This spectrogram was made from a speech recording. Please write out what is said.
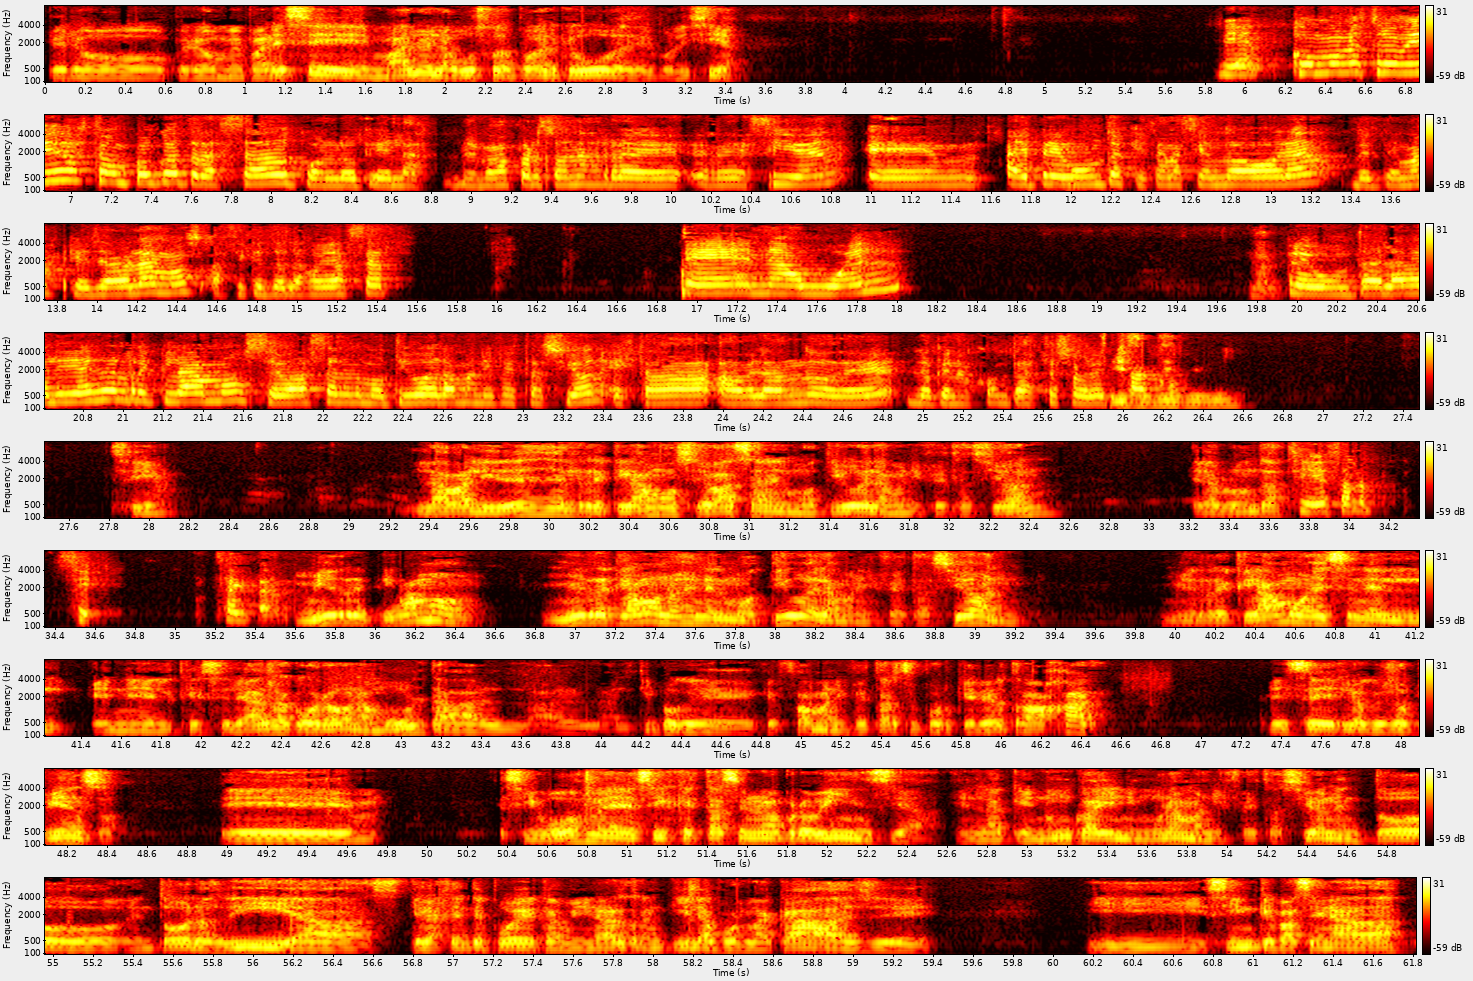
pero, pero me parece malo el abuso de poder que hubo desde el policía. Bien, como nuestro video está un poco atrasado con lo que las demás personas reciben, em, hay preguntas que están haciendo ahora de temas que ya hablamos, así que te las voy a hacer. Eh, Nahuel pregunta, ¿la validez del reclamo se basa en el motivo de la manifestación? Estaba hablando de lo que nos contaste sobre sí, Chaco. Sí, sí, ¿La validez del reclamo se basa en el motivo de la manifestación? ¿Es la pregunta? Sí, esa la... Sí. Mi reclamo, mi reclamo no es en el motivo de la manifestación. Mi reclamo es en el, en el que se le haya cobrado una multa al, tipo que, fue a manifestarse por querer trabajar. Ese es lo que yo pienso. Eh, si vos me decís que estás en una provincia en la que nunca hay ninguna manifestación en, todo, en todos los días, que la gente puede caminar tranquila por la calle y sin que pase nada,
